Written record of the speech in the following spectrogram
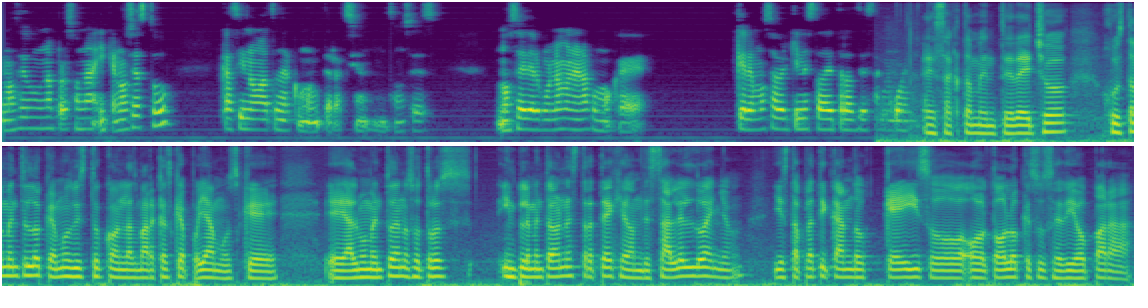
no sea una persona y que no seas tú, casi no va a tener como interacción. Entonces, no sé, de alguna manera como que queremos saber quién está detrás de esa cuenta. Exactamente. De hecho, justamente es lo que hemos visto con las marcas que apoyamos, que eh, al momento de nosotros implementar una estrategia donde sale el dueño y está platicando qué hizo o todo lo que sucedió para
